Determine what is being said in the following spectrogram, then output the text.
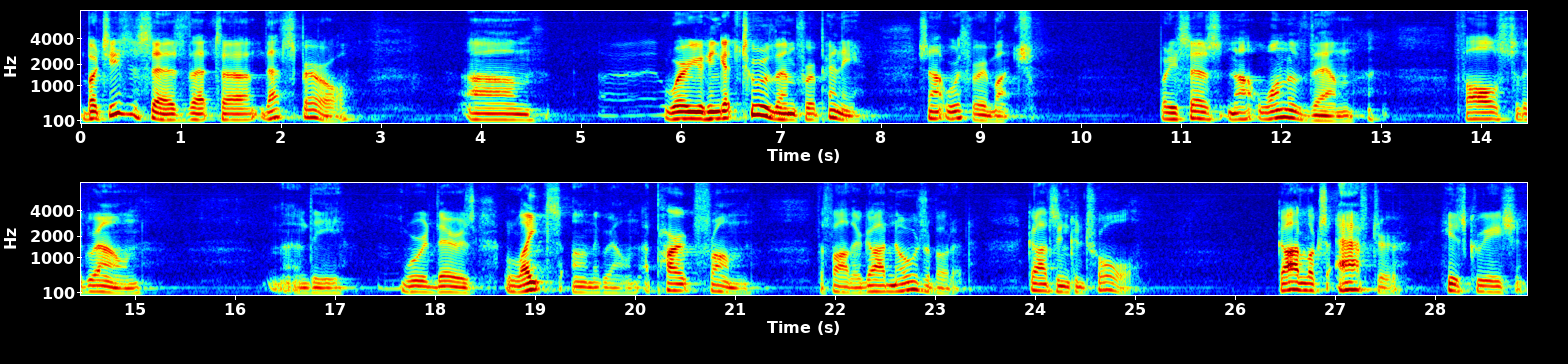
but Jesus says that uh, that sparrow, um, where you can get two of them for a penny, it's not worth very much. But he says, not one of them falls to the ground. And the word there is lights on the ground, apart from the Father. God knows about it, God's in control. God looks after his creation.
